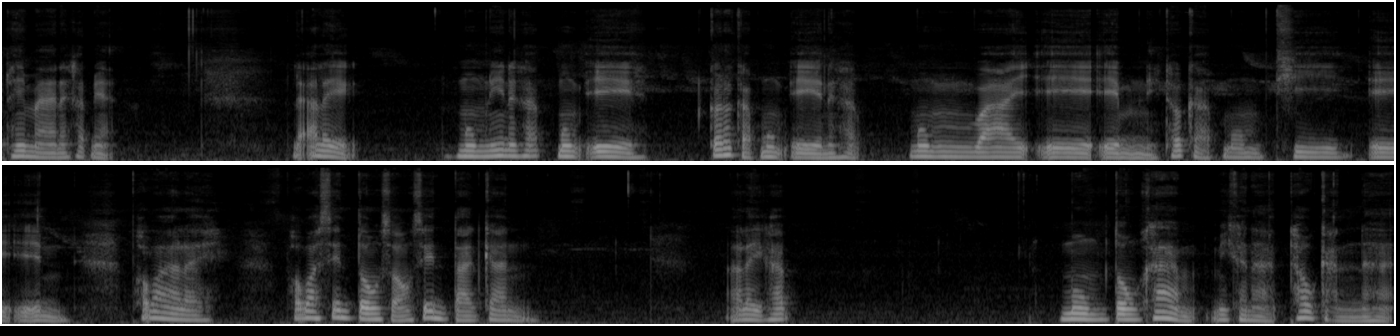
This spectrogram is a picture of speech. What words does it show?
ทย์ให้มานะครับเนี่ยและอะไรอีกมุมนี้นะครับ มุม a ก็เท่ากับมุม a นะครับ มุม yam นี่เท่ากับมุม tan เพราะว่าอะไร เพราะว่าเส้นตรงสองเส้นตัดกัน อะไรครับ มุมตรงข้ามมีขนาดเท่ากันนะฮะ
